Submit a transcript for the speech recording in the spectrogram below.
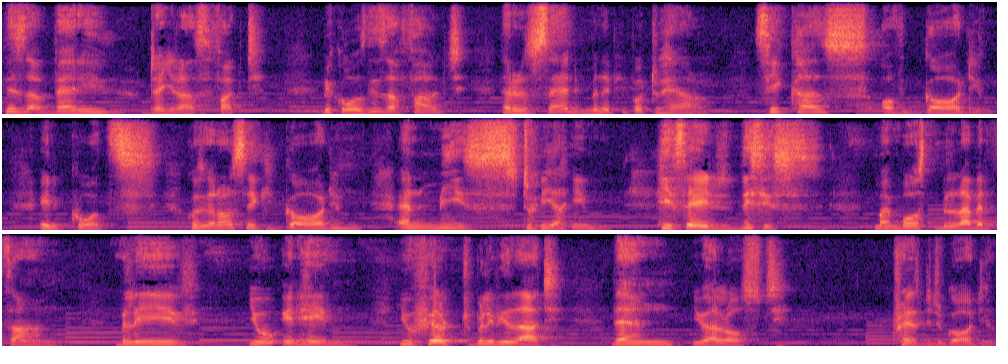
This is a very dangerous fact because this is a fact that will send many people to hell, seekers of God, in quotes, because you cannot seek God and miss to hear Him. He said, This is my most beloved Son. Believe you in Him. You fail to believe in that, then you are lost. Praise be to God.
